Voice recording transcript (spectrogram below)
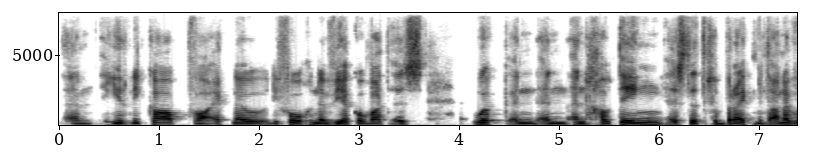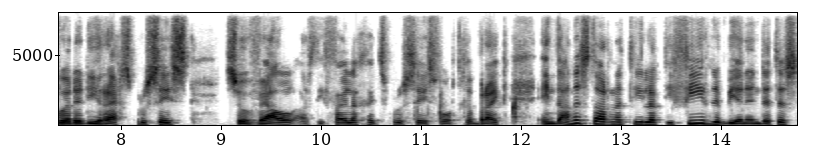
ehm um, hier in die Kaap waar ek nou die volgende week of wat is ook in in in Gauteng is dit gebruik met ander woorde die regsproses sowel as die veiligheidsproses word gebruik en dan is daar natuurlik die vierde been en dit is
